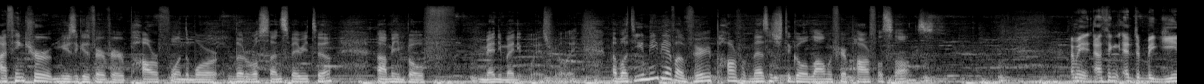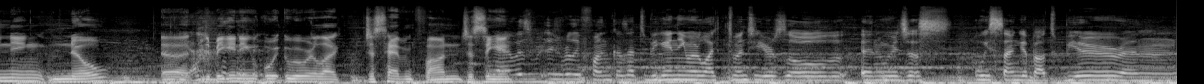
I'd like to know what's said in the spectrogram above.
I think your music is very, very powerful in the more literal sense, maybe too. I mean, both, many, many ways, really. Uh, but do you maybe have a very powerful message to go along with your powerful songs? I mean, I think at the beginning, no. Uh, Yeah. The beginning, we, we were like just having fun, just singing. Yeah, it was really, really fun because at the beginning we were like 20 years old and we just we sang about beer and Yeah.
